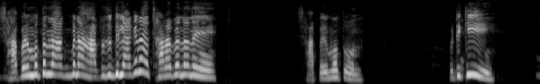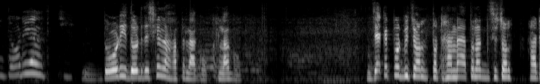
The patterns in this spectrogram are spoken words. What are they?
সাপের মতন লাগবে না হাতে যদি লাগে না ছাড়াবে না নে। সাপের মতন। ওটি কি? দৌড়ে দড়ি দড়ি দেখিস না হাতে লাগুক লাগুক। জ্যাকেট পরবি চল। তো ঠান্ডা এত লাগছে চল। হাট।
